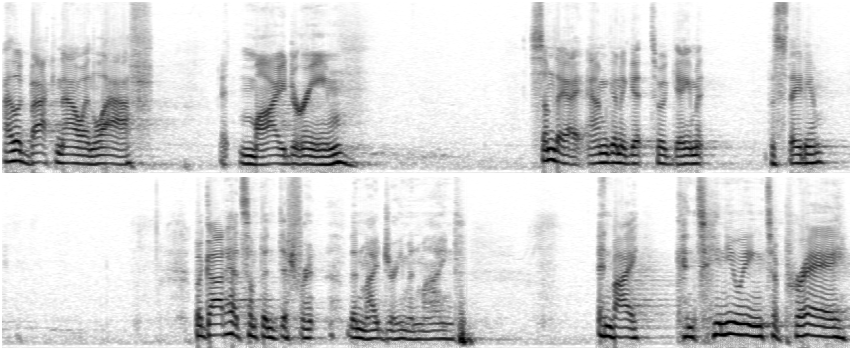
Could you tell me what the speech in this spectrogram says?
I look back now and laugh at my dream. Someday I am going to get to a game at the stadium. But God had something different than my dream in mind. And by continuing to pray,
